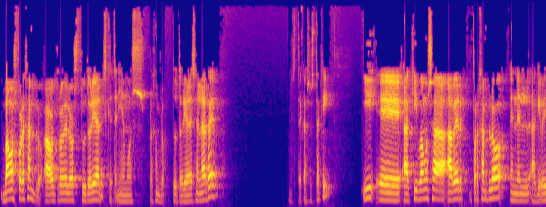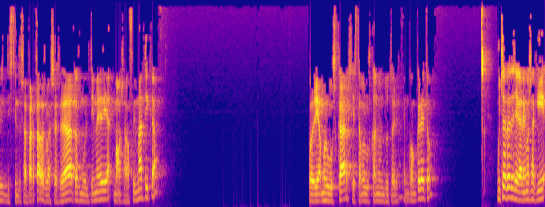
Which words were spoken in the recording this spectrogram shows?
Vamos, por ejemplo, a otro de los tutoriales que teníamos, por ejemplo, tutoriales en la red, en este caso está aquí. Y eh, aquí vamos a, ver, por ejemplo, en el, aquí veis distintos apartados, bases de datos, multimedia, vamos a ofimática. Podríamos buscar, si estamos buscando un tutorial en concreto. Muchas veces llegaremos aquí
